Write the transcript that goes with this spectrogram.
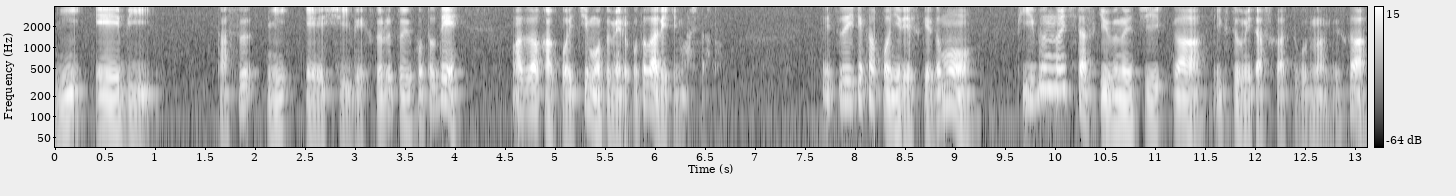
2AB 足す 2AC ベクトルということで、まずは括弧1求めることができましたと。で続いて括弧2ですけども、p 分の1足す q 分の1がいくつを満たすかってことなんですが、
